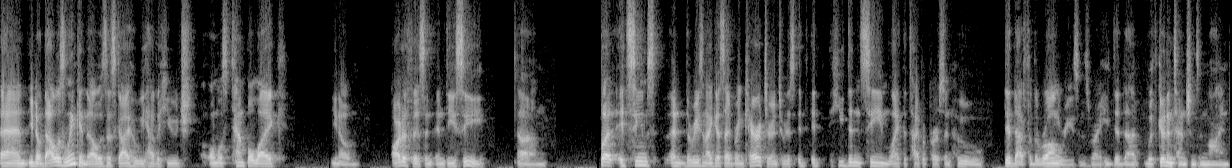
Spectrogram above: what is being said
And you know that was Lincoln. That was this guy who we have a huge, almost temple-like, you know, artifice in, in DC. Um, but it seems, and the reason I guess I bring character into it is, it, it he didn't seem like the type of person who did that for the wrong reasons, right? He did that with good intentions in mind.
